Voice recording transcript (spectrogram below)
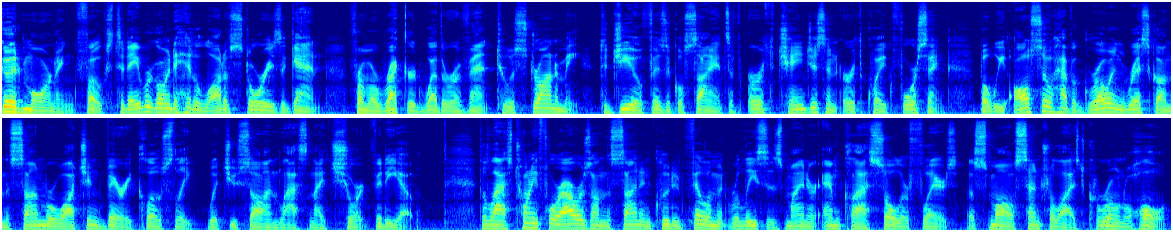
Good morning, folks. Today we're going to hit a lot of stories again, from a record weather event to astronomy to geophysical science of Earth changes and earthquake forcing. But we also have a growing risk on the sun we're watching very closely, which you saw in last night's short video. The last 24 hours on the sun included filament releases, minor M-class solar flares, a small centralized coronal hole,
